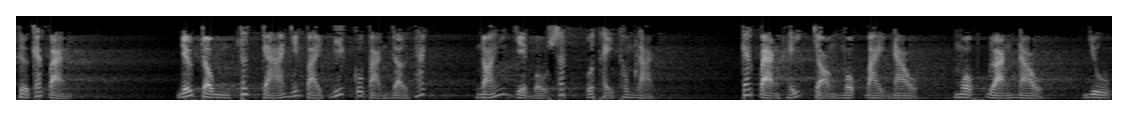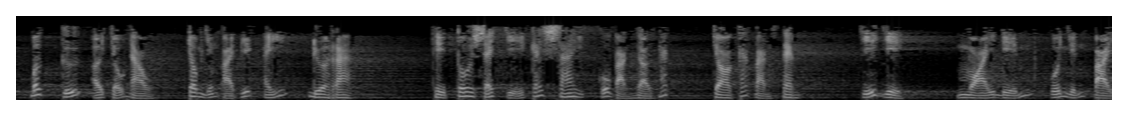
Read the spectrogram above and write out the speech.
Thưa các bạn, nếu trong tất cả những bài viết của bạn ngờ hắc nói về bộ sách của thầy Thông Lạc, các bạn hãy chọn một bài nào, một đoạn nào, dù bất cứ ở chỗ nào trong những bài viết ấy đưa ra, thì tôi sẽ chỉ cái sai của bạn ngờ hắc cho các bạn xem. Chỉ vì mọi điểm của những bài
